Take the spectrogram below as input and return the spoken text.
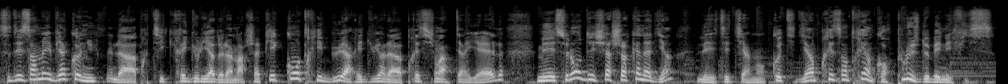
C'est désormais bien connu. La pratique régulière de la marche à pied contribue à réduire la pression artérielle, mais selon des chercheurs canadiens, les étirements quotidiens présenteraient encore plus de bénéfices.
